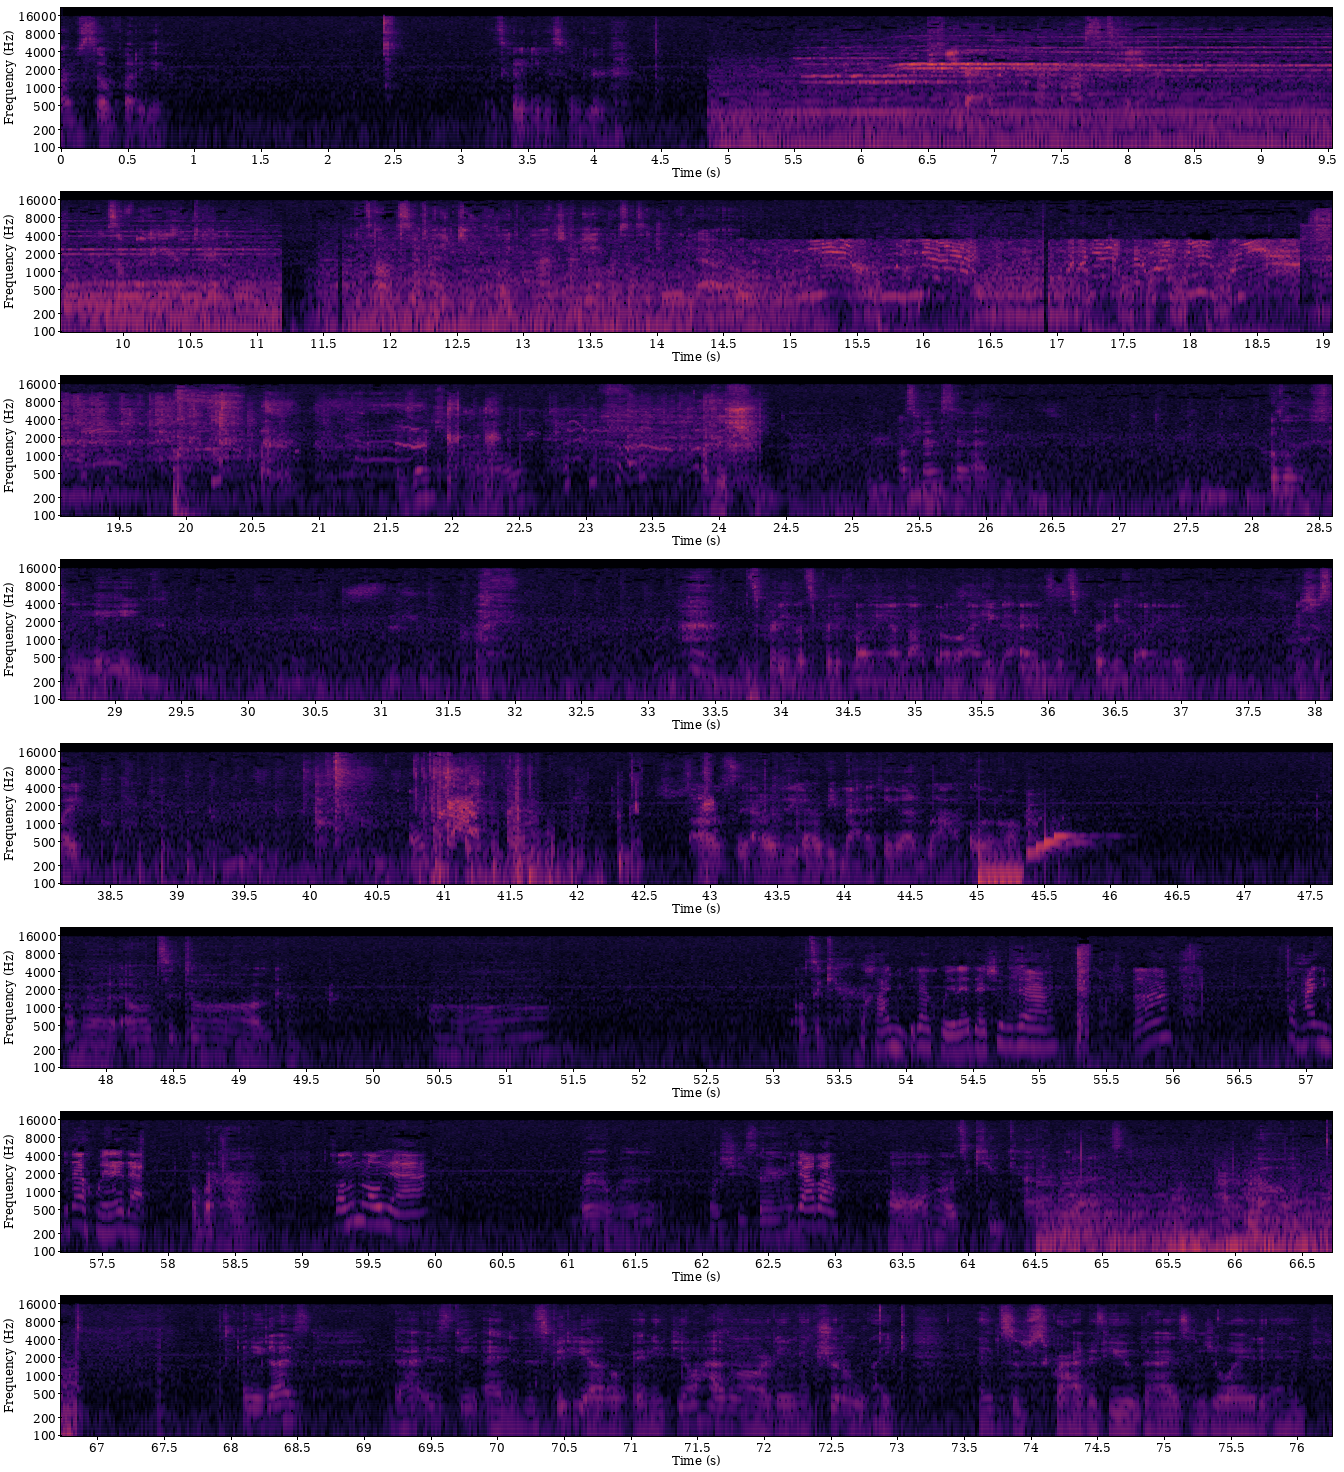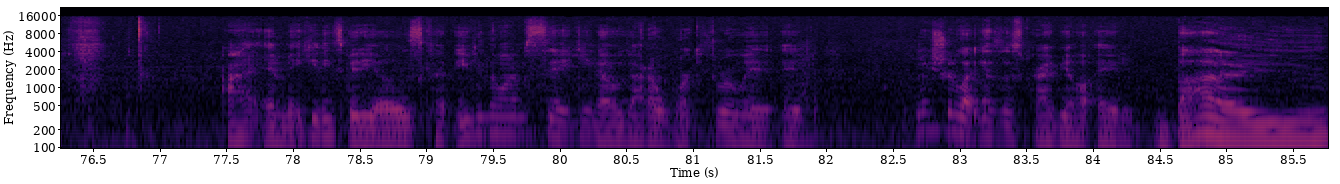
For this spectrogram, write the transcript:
I'm so funny. It's gonna eat his finger. Peter, I'm I'm so funny, I can't. It's honestly kind of cute. Like, imagine having a horse outside your window. Oh, the sheep. That's kind of sad. Oh, the snake. that's pretty. That's pretty funny. I'm not gonna lie, you guys. It's pretty funny. It's just like. Oh. god. Honestly, I don't think I would be mad. I think I'd laugh a little. Oh my god. Oh, it's a dog. Aww. Oh, it's a cat. 不喊你不带回来的，是不是？啊？不喊你不带回来的， Oh, but huh? 跑那么老远， Bro, what? What's she saying? 回家吧。 Aw, that's a cute cat, you guys. Oh. And you guys, that is the end of this video. And if y'all haven't already, make sure to like and subscribe if you guys enjoyed. And I am making these videos, 'cause even though I'm sick, you know, gotta work through it. And make sure to like and subscribe, y'all. And bye.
